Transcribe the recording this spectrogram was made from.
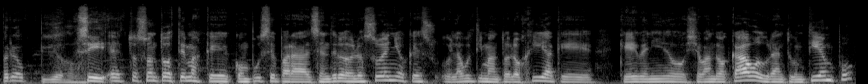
propios? Sí, estos son todos temas que compuse para El Sendero de los Sueños, que es la última antología que, que he venido llevando a cabo durante un tiempo.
